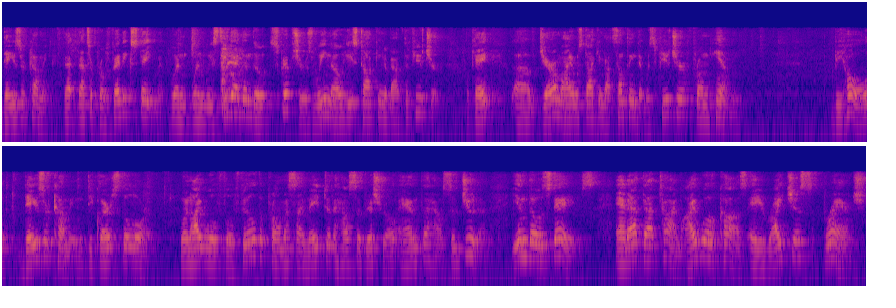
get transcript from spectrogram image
Days are coming. That, that's a prophetic statement. When, when we see that in the scriptures, we know he's talking about the future. Okay? Uh, Jeremiah was talking about something that was future from him. Behold, days are coming, declares the Lord, when I will fulfill the promise I made to the house of Israel and the house of Judah. In those days, and at that time, I will cause a righteous branch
